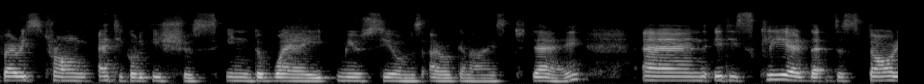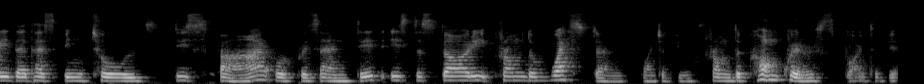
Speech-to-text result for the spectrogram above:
very strong ethical issues in the way museums are organized today. And it is clear that the story that has been told this far or presented is the story from the Western point of view, from the conqueror's point of view.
